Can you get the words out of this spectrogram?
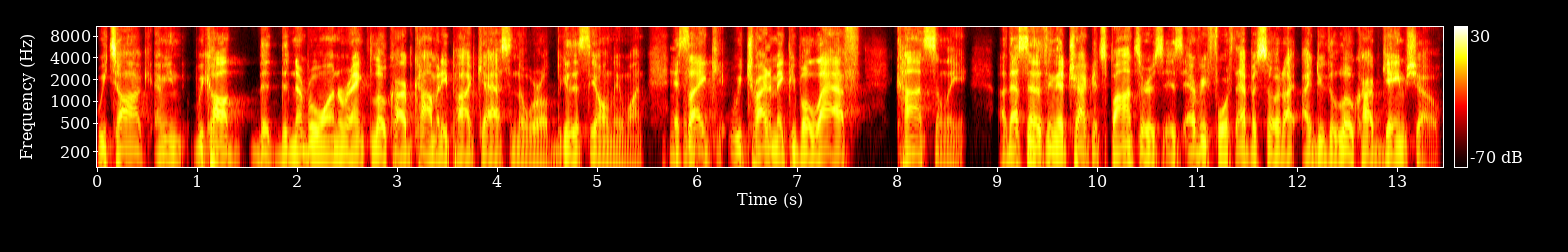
We talk, I mean, we call it the, the number one ranked low carb comedy podcast in the world because it's the only one. It's like we try to make people laugh constantly. Uh, that's another thing that attracted sponsors is every fourth episode, I, I do the low carb game show.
